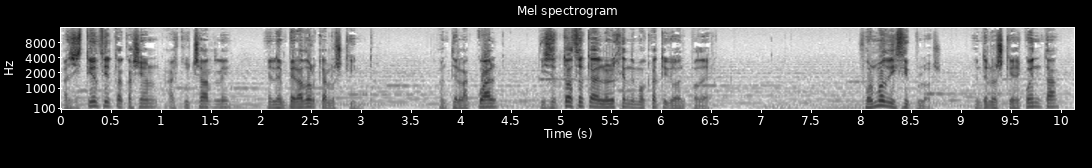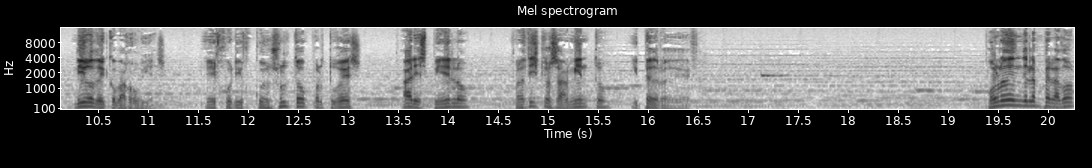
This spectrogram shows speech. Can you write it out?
asistió en cierta ocasión a escucharle el emperador Carlos V, ante la cual disertó acerca del origen democrático del poder. Formó discípulos, entre los que cuenta Diego de Covarrubias, el jurisconsulto portugués Arias Pinelo, Francisco Sarmiento y Pedro de Deza. Por orden del emperador,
